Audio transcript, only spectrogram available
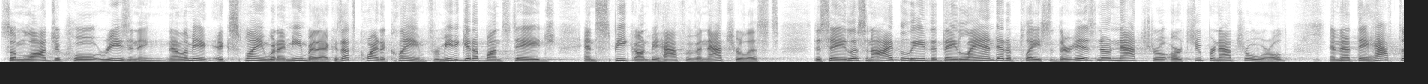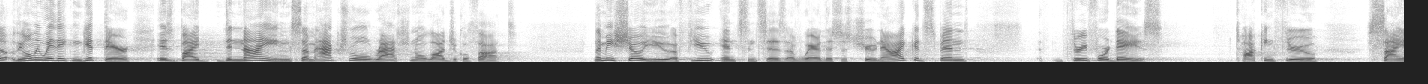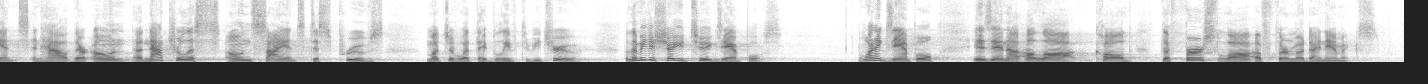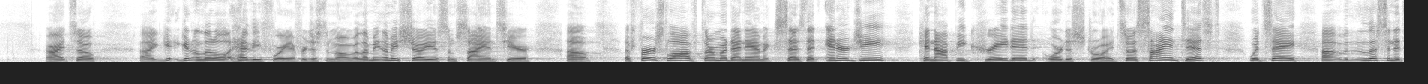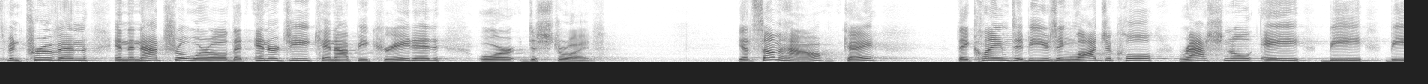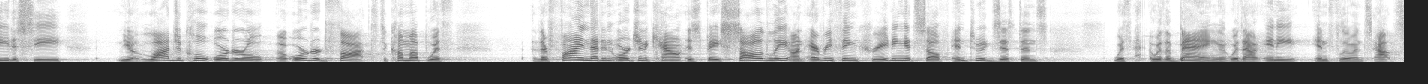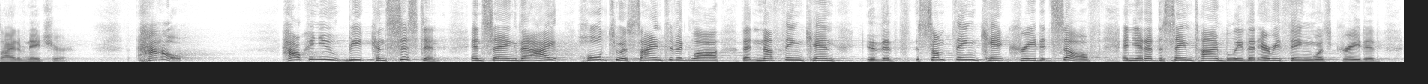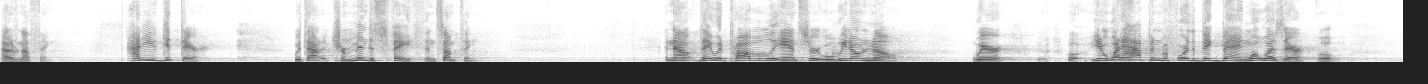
some logical reasoning. Now, let me explain what I mean by that, because that's quite a claim. For me to get up on stage and speak on behalf of a naturalist, to say, listen, I believe that they land at a place that there is no natural or supernatural world, and that they have to, the only way they can get there is by denying some actual rational, logical thought. Let me show you a few instances of where this is true. Now, I could spend three, four days talking through science and how their own uh, naturalists' own science disproves much of what they believe to be true. But let me just show you two examples. One example is in a, a law called the first law of thermodynamics. All right, so uh, getting a little heavy for you for just a moment, but let me, let me show you some science here. Uh, the first law of thermodynamics says that energy cannot be created or destroyed. So a scientist would say, uh, listen, it's been proven in the natural world that energy cannot be created or destroyed. Yet somehow, okay, they claim to be using logical, rational A, B, B to C you know, logical, orderal, uh, ordered thoughts to come up with. They find that an origin account is based solidly on everything creating itself into existence with, with a bang without any influence outside of nature. How? How can you be consistent in saying that I hold to a scientific law that nothing can, that something can't create itself, and yet at the same time believe that everything was created out of nothing? How do you get there? Without a tremendous faith in something. And now they would probably answer, well, we don't know. Where, well, you know, what happened before the Big Bang? What was there? Well,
